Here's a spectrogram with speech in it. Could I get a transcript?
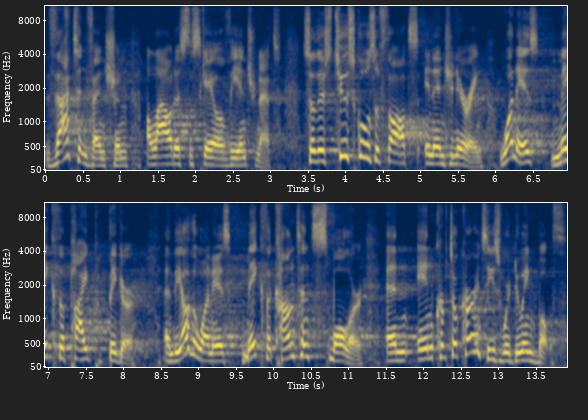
That invention allowed us the scale of the internet. So there's two schools of thoughts in engineering. One is make the pipe bigger. And the other one is make the content smaller. And in cryptocurrencies, we're doing both.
